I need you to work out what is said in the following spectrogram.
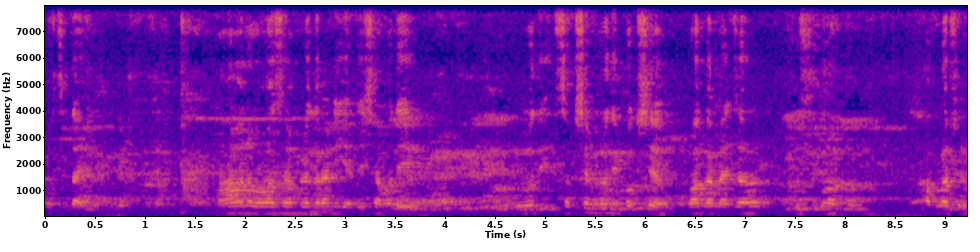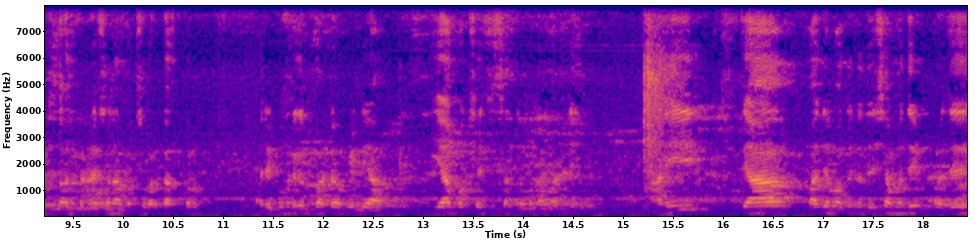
उपस्थित आहे. महामानव बाबासाहेब आंबेडकरांनी या देशामध्ये विरोधी सक्षम विरोधी पक्ष उभा करण्याचा दृष्टिकोनातून आपला शिवसेना फेडरेशन हा पक्ष बरखास्त करून रिपब्लिकन पार्टी ऑफ इंडिया या पक्षाची संकल्पना मांडली. आणि त्या माध्यमातून देशामध्ये प्रजे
